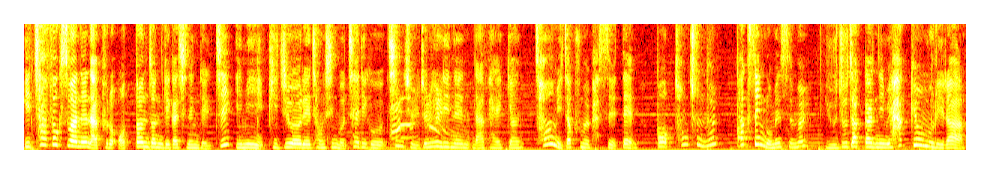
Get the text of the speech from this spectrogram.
이 차 fox와는 앞으로 어떤 전개가 진행될지 이미 비주얼에 정신 못 차리고 침 줄줄 흘리는 나 발견. 처음 이 작품을 봤을 땐 어? 청춘물? 학생 로맨스물? 유주 작가님이 학교물이라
